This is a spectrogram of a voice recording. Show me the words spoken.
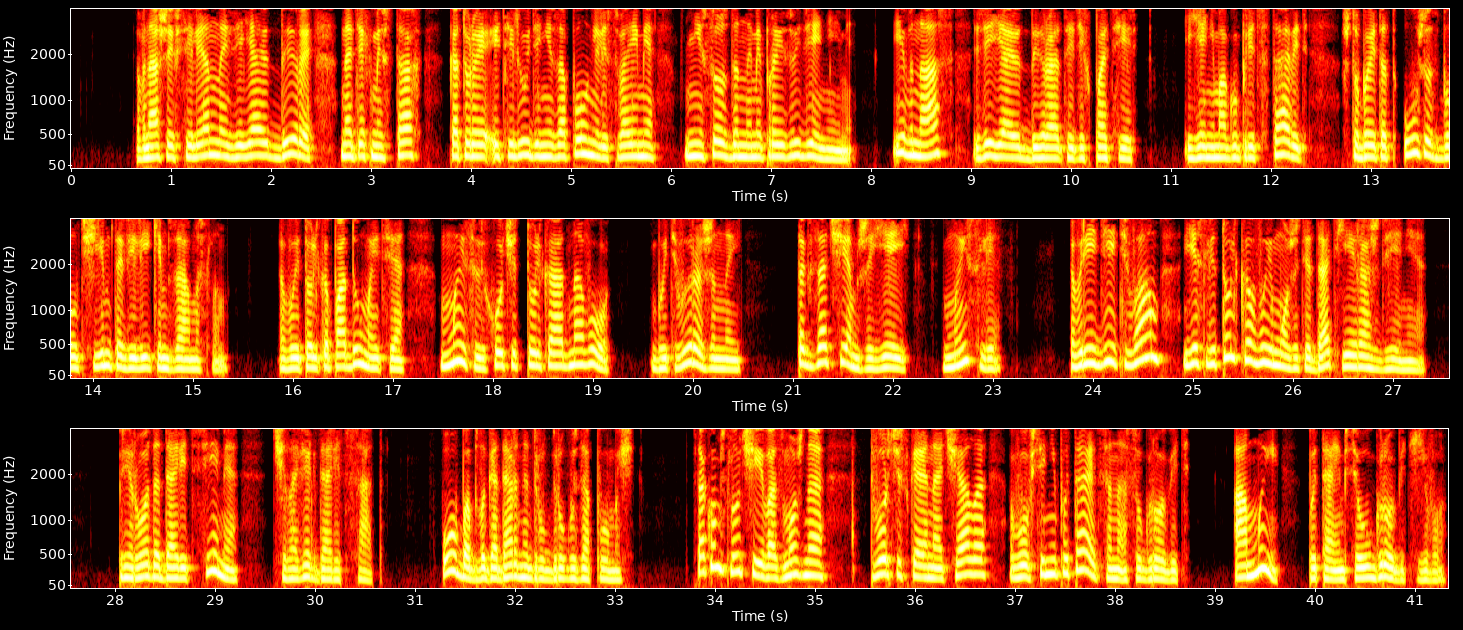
В нашей Вселенной зияют дыры на тех местах, которые эти люди не заполнили своими несозданными произведениями и в нас зияют дыры от этих потерь. И я не могу представить, чтобы этот ужас был чьим-то великим замыслом. Вы только подумайте, мысль хочет только одного — быть выраженной. Так зачем же ей мысли? Вредить вам, если только вы можете дать ей рождение. Природа дарит семя, человек дарит сад. Оба благодарны друг другу за помощь. В таком случае, возможно, творческое начало вовсе не пытается нас угробить, а мы пытаемся угробить его.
